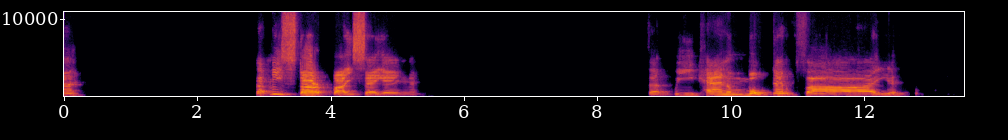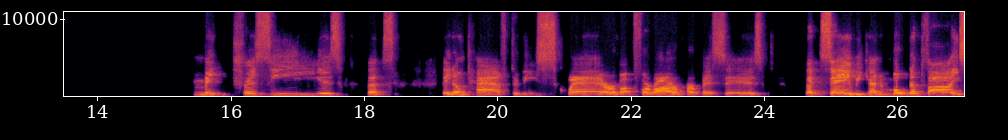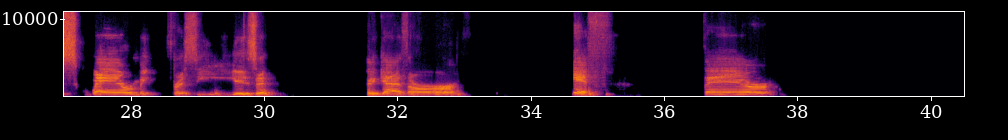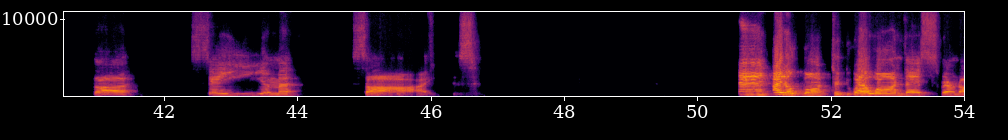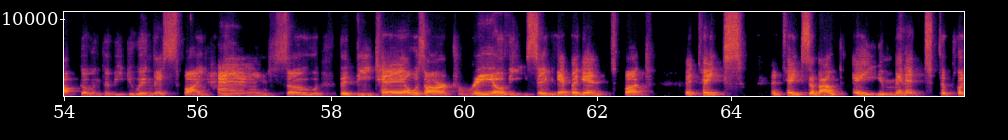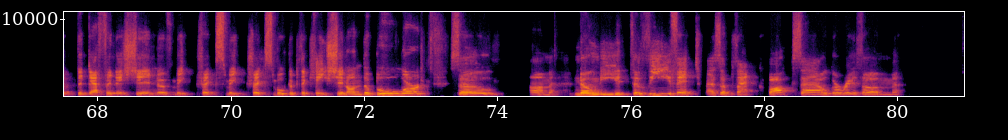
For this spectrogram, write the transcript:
Let me start by saying. That we can multiply. Matrices, that's. They don't have to be square, but for our purposes. Let's say we can multiply square matrices. Together. If. They're. The. Same. Size. And I don't want to dwell on this, we're not going to be doing this by hand, so the details aren't really significant, but it takes, it takes about a minute to put the definition of matrix, matrix multiplication on the board, so um, no need to leave it as a black box algorithm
